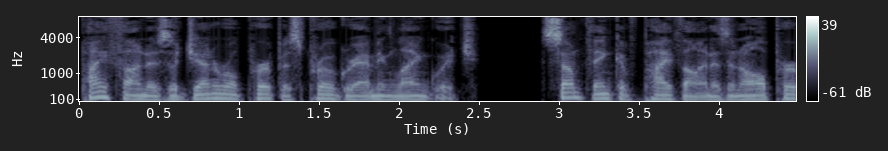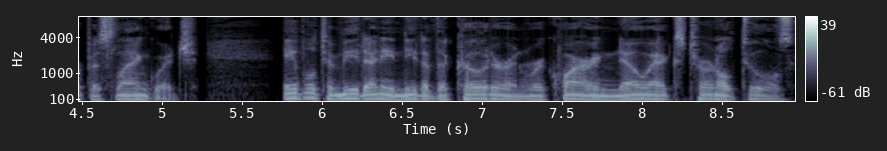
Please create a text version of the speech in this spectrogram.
Python is a general-purpose programming language. Some think of Python as an all-purpose language, able to meet any need of the coder and requiring no external tools.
